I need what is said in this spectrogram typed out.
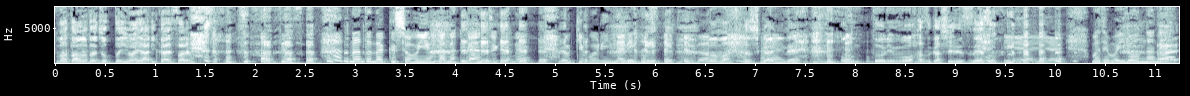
またまたちょっと今やり返されました、ね。そうです。なんとなく庶民派な感じがね、浮き彫りになりましたけど。まあまあ確かにね、はい、本当にもう恥ずかしいですね、いやいや。まあでもいろんなね、はい、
